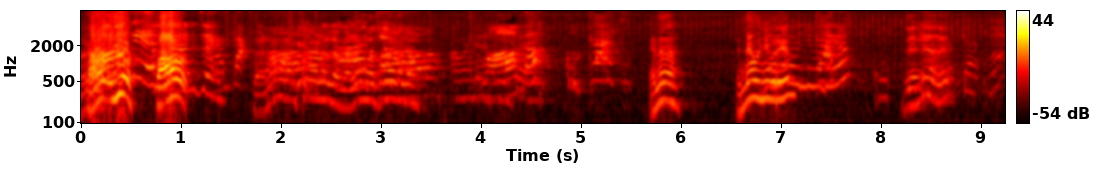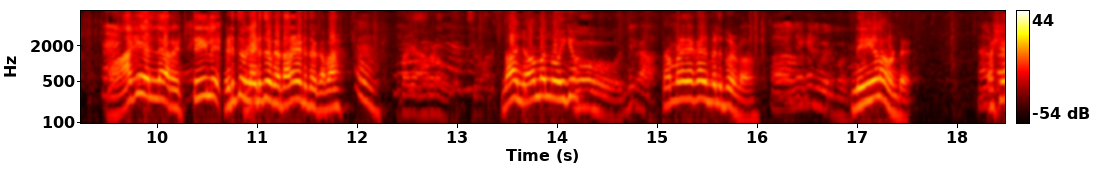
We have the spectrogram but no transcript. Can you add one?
കാണാ- അയ്യോ പാവം. എന്നാ? എന്നാ കുഞ്ഞു പറയും? വാകയല്ല റെട്ടയിൽ എടുത്തു വെക്കാം എടുത്തു വെക്കാം തറ എടുത്തു വെക്കാം വാ. വാ ഞാൻ വന്ന് നോക്കിയോ നമ്മളെക്കാൾ വലുപ്പമുണ്ടോ. നീളമുണ്ട്. പക്ഷെ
